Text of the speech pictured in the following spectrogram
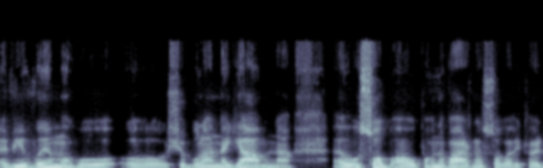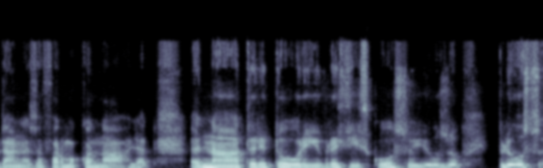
ввів вимогу, що була наявна е, особа, уповноважена особа відповідальна за фармаконагляд на території Євразійського Союзу. Плюс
